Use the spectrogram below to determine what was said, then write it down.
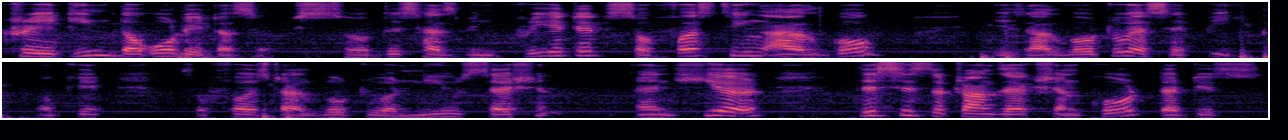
creating the OData service. So this has been created. So first thing I'll go is I'll go to SAP. Okay. So first I'll go to a new session and here this is the transaction code that is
